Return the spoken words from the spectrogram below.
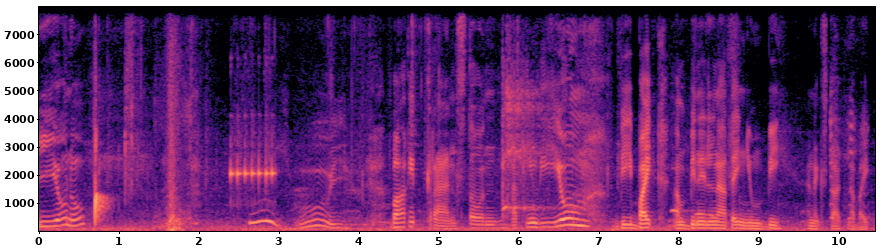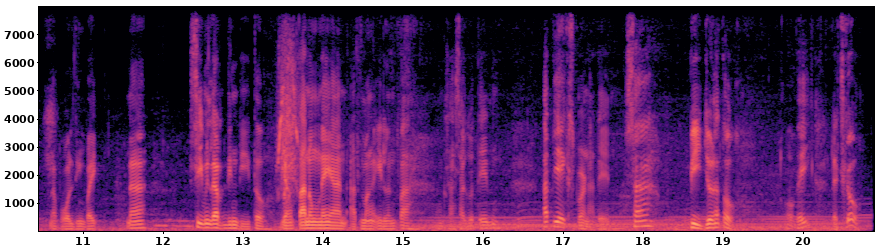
Yun no? Uy, uy. Bakit Cranston at hindi yung B-bike ang binili natin yung B ang nag-start na bike, na folding bike na similar din dito. Yung tanong na yan at mga ilan pa ang sasagutin at i-explore natin sa video na to. Okay, let's go!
